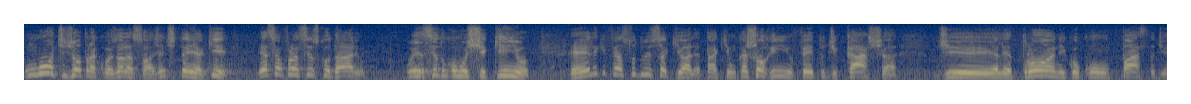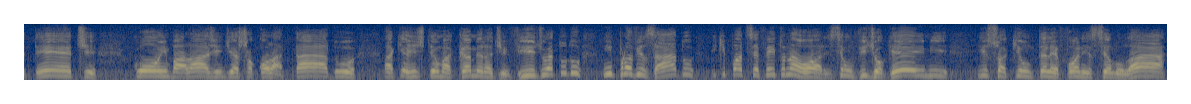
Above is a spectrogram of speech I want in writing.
um monte de outra coisa. Olha só, a gente tem aqui, esse é o Francisco Dário conhecido como Chiquinho. É ele que fez tudo isso aqui, olha, tá aqui um cachorrinho feito de caixa de eletrônico, com pasta de dente, com embalagem de achocolatado. Aqui a gente tem uma câmera de vídeo, é tudo improvisado e que pode ser feito na hora. Isso é um videogame, isso aqui um telefone celular,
